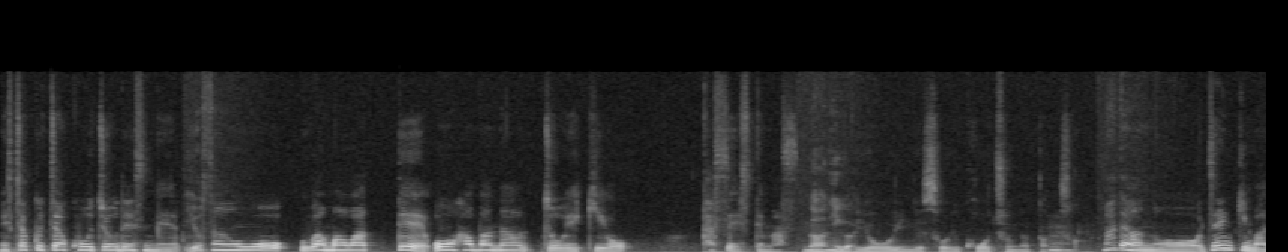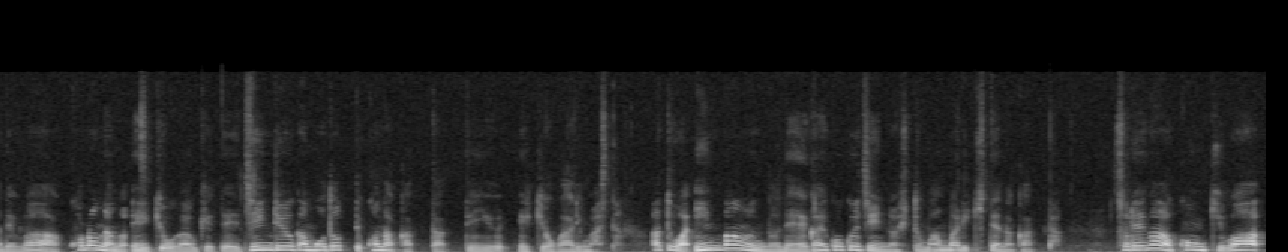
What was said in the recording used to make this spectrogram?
めちゃくちゃ好調ですね。予算を上回って大幅な増益を達成してます。何が要因でそういう好調になったんですか、うん、まだあの前期まではコロナの影響が受けて人流が戻ってこなかったっていう影響がありました。あとはインバウンドで外国人の人もあんまり来てなかった。それが今期は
